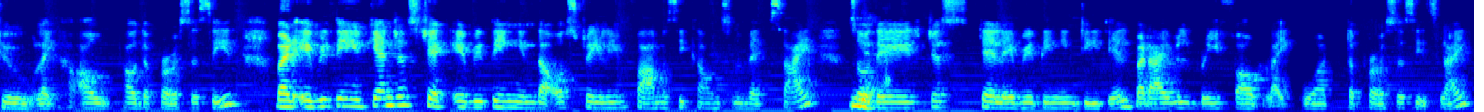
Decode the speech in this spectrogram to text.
to like how, how the process is but everything you can just check everything in the Australian Pharmacy Council website so yeah. they just tell everything in detail but I will brief out like what the process is like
